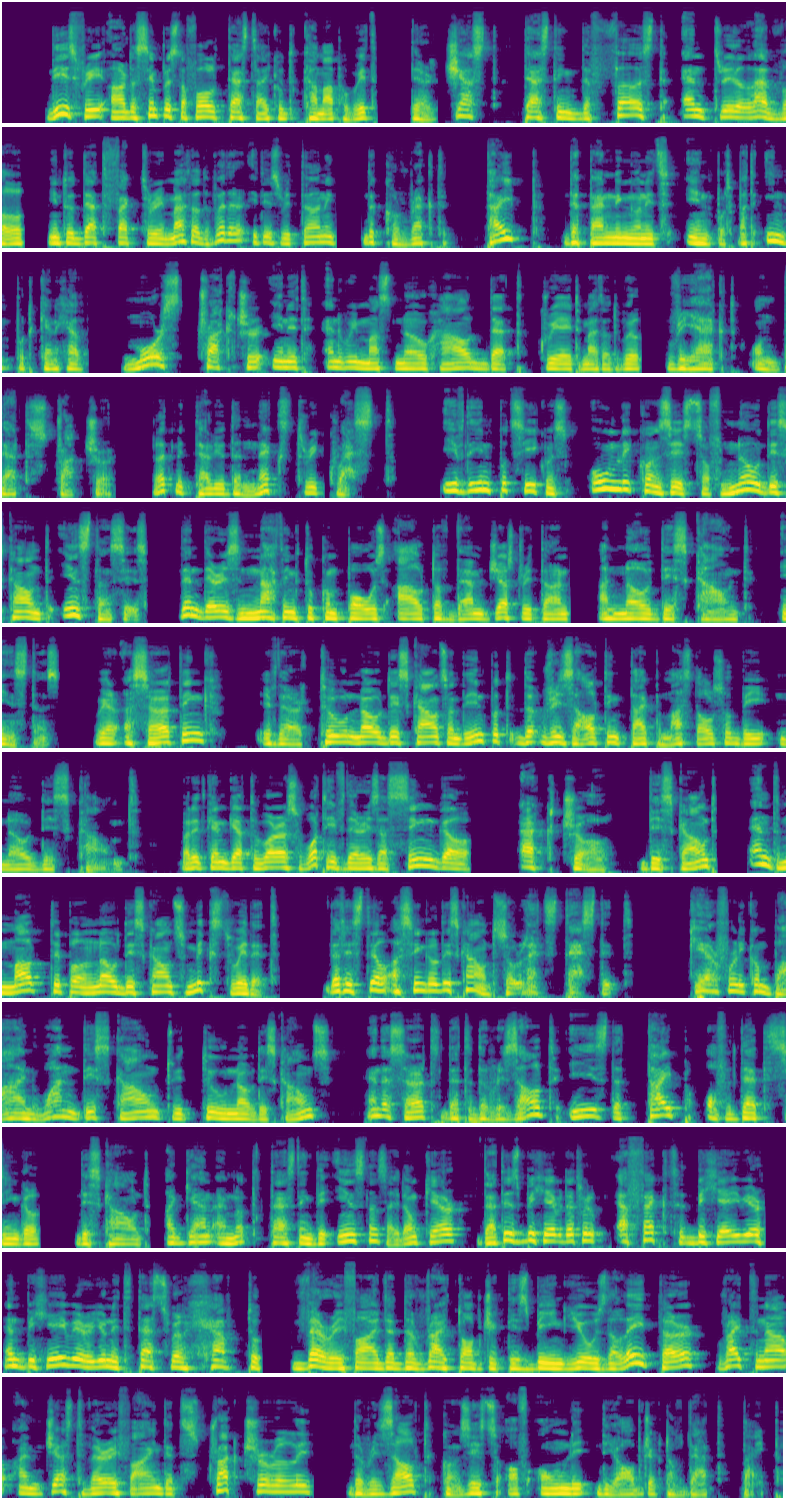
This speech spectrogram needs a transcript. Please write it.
These three are the simplest of all tests I could come up with. They're just testing the first entry level into that factory method, whether it is returning the correct type depending on its input. But input can have more structure in it, and we must know how that create method will react on that structure. Let me tell you the next request. If the input sequence only consists of no discount instances, then there is nothing to compose out of them, just return a no discount instance. We are asserting if there are two no discounts on the input, the resulting type must also be no discount. But it can get worse. What if there is a single actual discount and multiple no discounts mixed with it. That is still a single discount, so let's test it. Carefully combine one discount with two no discounts and assert that the result is the type of that single discount. Again, I'm not testing the instance, I don't care. That is behavior that will affect behavior and behavior unit tests will have to verify that the right object is being used later, right now I'm just verifying that structurally the result consists of only the object of that type.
